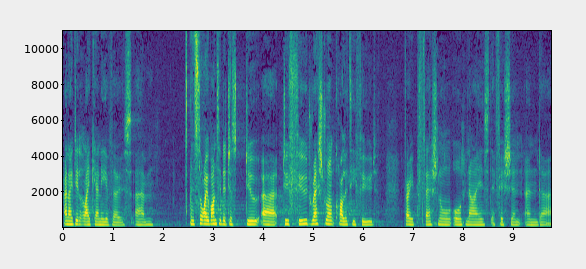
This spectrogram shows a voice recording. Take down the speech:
and I didn't like any of those. Um, and so I wanted to just do uh, do food, restaurant quality food, very professional, organized, efficient, and. Uh,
